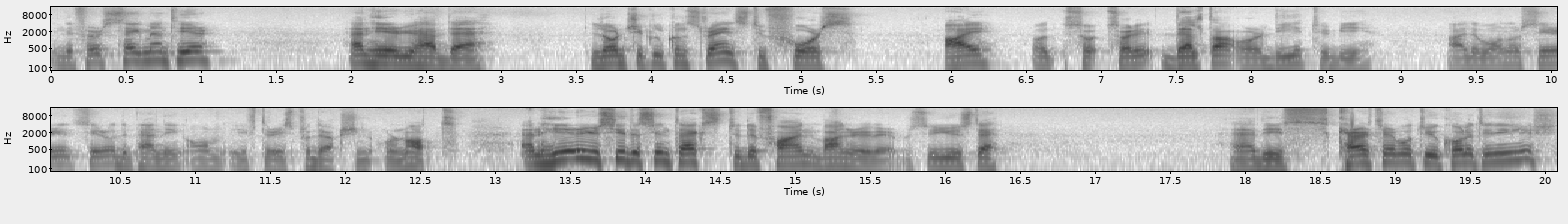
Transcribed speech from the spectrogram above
in the first segment here. And here you have the logical constraints to force i, or so, sorry, delta or d to be either 1 or 0 depending on if there is production or not. And here you see the syntax to define binary variables. You use the uh, this character, what do you call it in English?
